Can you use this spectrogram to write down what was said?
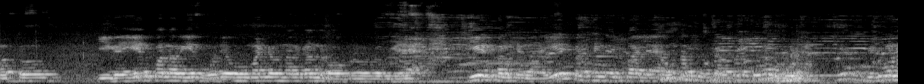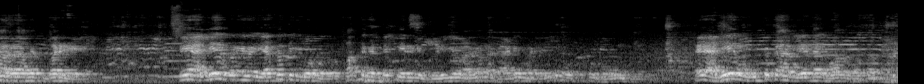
ಮತ್ತು ಈಗ ಏನಪ್ಪ ನಾವು ಏನು ಓದೇವು ಮಾಡ್ಯವು ನನಗಂದ್ರೆ ಒಬ್ರು ಒಬ್ಬರಿಗೆ ಏನು ಫಂಕ್ಷನ್ ಏನು ಫಂಕ್ಷನ್ ಇಪ್ಪ ಅಲ್ಲಿ? ಇಟ್ಕೊಂಡಾರ ಅದಕ್ಕೆ ಬರ್ರಿ. ಏ, ಅಲ್ಲೇ ಬರೀ ಎಷ್ಟೊತ್ತಿಗೆ ಬರೋದು? ಹತ್ತು ಗಂಟೆಗೆ ನೀವು ಬೆಳಿಗ್ಗೆ ಒಳಗೆ ನಾ ಗಾಡಿ ಮಾಡೀನಿ ಒಪ್ಕೊಂಡು ಏ ಅದೇ ಊಟಕ್ಕೆ ಲೇಟಾಗಿ ಹೋದ್ರೆ ಗೊತ್ತಾಗ್ತದೆ.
